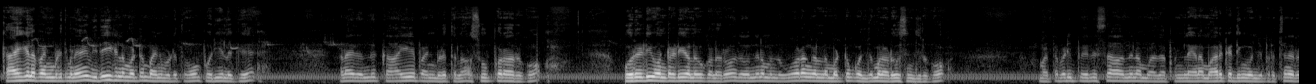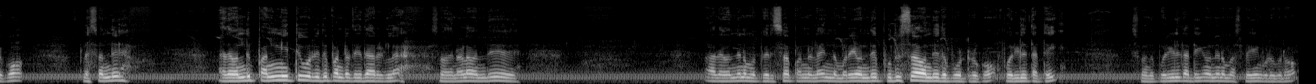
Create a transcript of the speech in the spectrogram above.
காய்களை பயன்படுத்த முடியாது. விதைகளை மட்டும் பயன்படுத்துவோம் பொரியலுக்கு. ஆனால் இது வந்து காயே பயன்படுத்தலாம். சூப்பராக இருக்கும். ஒரு அடி ஒன்றரை அடி கலரும். வளரும் இது வந்து நம்ம இந்த ஓரங்களில் மட்டும் கொஞ்சமாக நடவு செஞ்சுருக்கோம். மற்றபடி பெருசாக வந்து நம்ம அதை பண்ணல. ஏன்னா மார்க்கெட்டிங் கொஞ்சம் பிரச்சனை இருக்கும். ப்ளஸ் வந்து அதை வந்து பண்ணிவிட்டு ஒரு இது பண்ணுறதுக்கு தான் இருக்குல்ல. ஸோ அதனால் வந்து அதை வந்து நம்ம பெருசாக பண்ணலை. இந்த முறை வந்து புதுசாக வந்து இதை போட்டிருக்கோம் பொரியல் தட்டை. ஸோ அந்த பொரியல் தட்டைக்கு வந்து நம்ம ஸ்ப்ரேயும் கொடுக்குறோம்.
